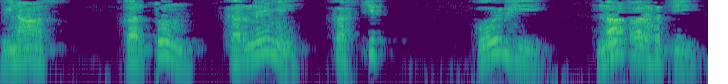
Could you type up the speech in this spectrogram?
विनाश कर्तुम करने में कश्चित कोई भी न अर्हति,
